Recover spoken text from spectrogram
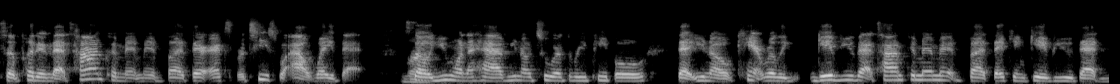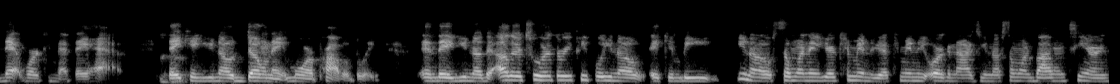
to put in that time commitment, but their expertise will outweigh that. Right. So you want to have, you know, two or three people that, you know, can't really give you that time commitment, but they can give you that networking that they have. Mm-hmm. They can, you know, donate more probably. And then, you know, the other two or three people, you know, it can be, you know, someone in your community, a community organizer, you know, someone volunteering.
